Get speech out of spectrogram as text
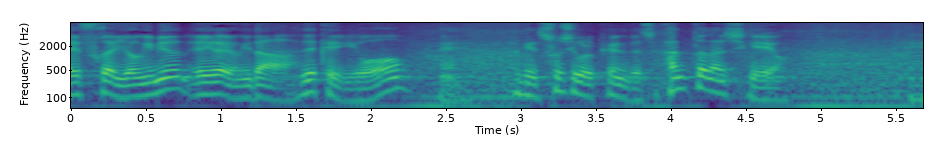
F가 0이면 A가 0이다 이렇게 얘기고 네, 이렇게 소식으로 표현이 됐어요. 간단한 식이에요. 네.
